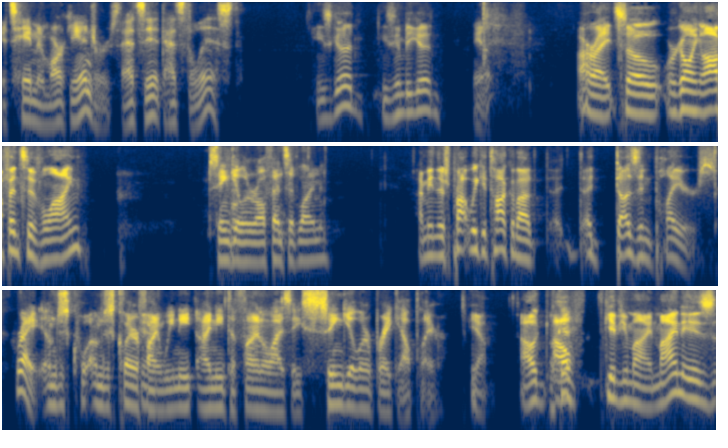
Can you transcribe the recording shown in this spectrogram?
It's him and Mark Andrews. That's it. That's the list. he's good. He's gonna be good. Yeah. All right. So we're going offensive line. Singular offensive lineman. I mean, there's probably we could talk about a, dozen players. Right. I'm just qu- I'm just clarifying. We need I need to finalize a singular breakout player. Yeah. I'll I'll give you mine. Mine is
